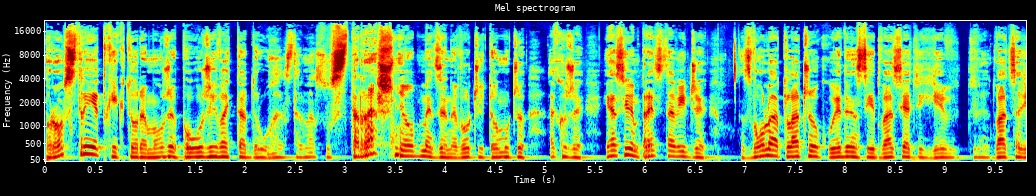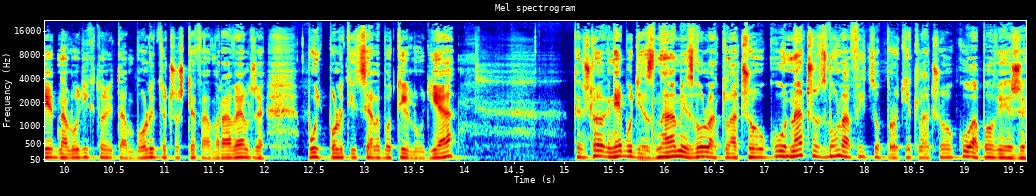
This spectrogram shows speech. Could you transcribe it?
prostriedky, ktoré môže používať tá druhá strana, sú strašne obmedzené voči tomu, čo... Akože, ja si viem predstaviť, že zvolá tlačovku jeden z tých 20, 21 ľudí, ktorí tam boli, to čo Štefan vravel, že buď politici, alebo tí ľudia, ten človek nebude známy, zvolá tlačovku, na čo zvolá Fico proti tlačovku a povie, že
